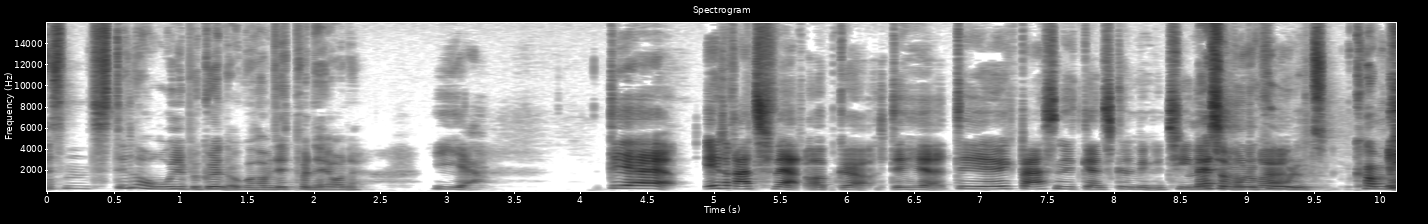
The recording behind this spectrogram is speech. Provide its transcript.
er sådan stille og roligt begyndt at gå ham lidt på nerverne. Ja. Det er et ret svært opgør, det her. Det er jo ikke bare sådan et ganske almindeligt teenage Masser af monopolet. Kom nu.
